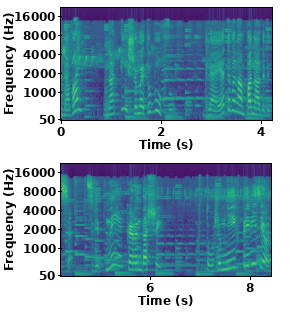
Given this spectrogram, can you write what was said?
А давай напишем эту букву. Для этого нам понадобятся цветные карандаши. Кто же мне их привезет?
